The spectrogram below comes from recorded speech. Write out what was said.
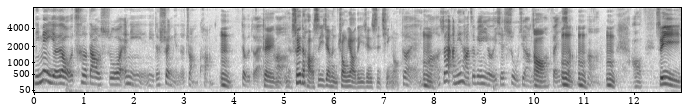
里面也有测到说，哎，你你的睡眠的状况，嗯，对不对？对，睡得好是一件很重要的一件事情哦。对，嗯，所以安妮塔这边也有一些数据要跟我们分享，嗯嗯，好，所以，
